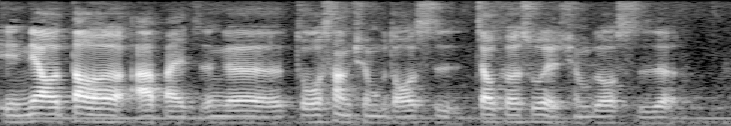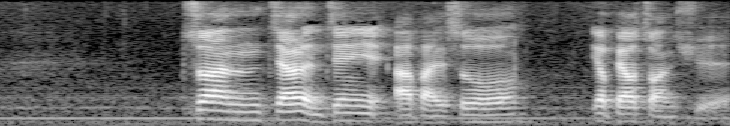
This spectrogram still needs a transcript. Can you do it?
饮料倒了阿白整个桌上全部都是，教科书也全部都湿了。虽然家人建议阿白说要不要转学，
